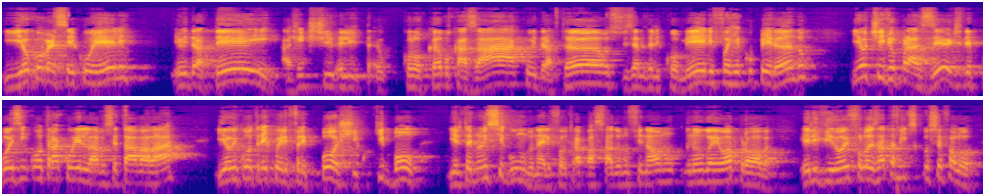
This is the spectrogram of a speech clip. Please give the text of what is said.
E eu conversei com ele, eu hidratei, a gente ele, colocamos o casaco, hidratamos, fizemos ele comer, ele foi recuperando. E eu tive o prazer de depois encontrar com ele lá. Você estava lá e eu encontrei com ele. Falei, pô, Chico, que bom. E ele terminou em segundo, né? Ele foi ultrapassado no final, não, não ganhou a prova. Ele virou e falou exatamente isso que você falou.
